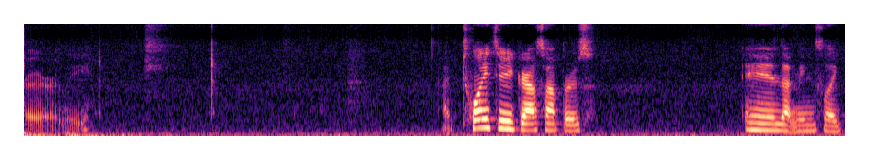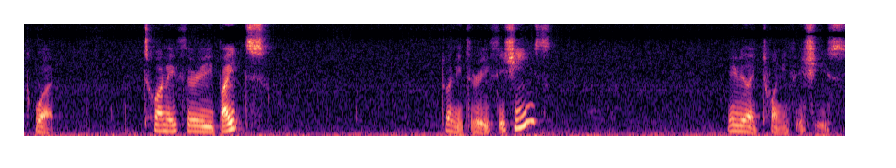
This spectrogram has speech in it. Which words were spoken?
early. I have 23 grasshoppers, and that means like what? 23 bites? 23 fishies? maybe like 20 fishies.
